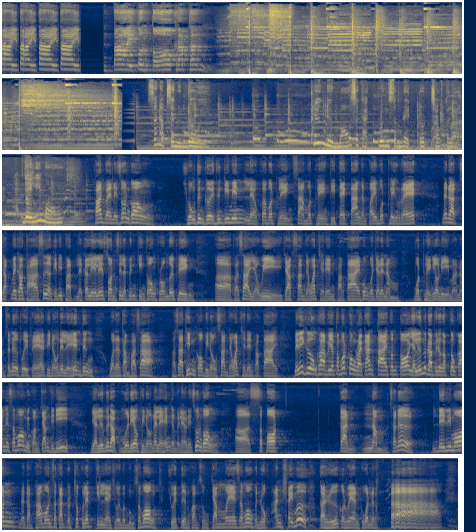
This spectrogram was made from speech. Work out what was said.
ใต้ใต้ใต้ใต้ใต้ต้นตอครับท่านสนับสนุนโดย เครื่องดื่มมอลต์สกัดปรุงสำเร็จรสช็อกโกแลตเดลี่มอลต์ผ่านไปในส่วนของช่วงถึงเคยถึงกีมิน แล้วก็บทเพลงสามบทเพลงที่แตกต่างกันไปบทเพลงแรก นะครับชักไม่เข้าถาเสื้อกิติพัฒน์และก็เลเลซอนศิลปินกิ่งทองพร้อมด้วยเพลงอ่าภาษายาวีจากซ้ำจังหวัดชายแดนภาคใต้ผมก็จะได้นำบทเพลงเหล่านี้มานำเสนอเผยแพร่ให้พี่น้องได้เลยเห็นถึงวัฒนธรรมภาษาภาษาทิ้นของพี่น้องซ้ำจังหวัดชายแดนภาคใต้และนี่คือองค์คาพยพทั้งหมดของรายการตายตอนต่ออย่าลืมนะครับพี่น้องกับต้องการในสมองมีความจำที่ดี อย่าลืมนะครับเมื่อเดียวพี่น้องได้เลยเห็นกันไปแล้วในส่วนของอสปอร์ตการนำเสนอ เดลิมอนนะครับคาร์มอนสกัดรสช็อกโกแลตกินแล้วช่วยบำรุงสมอง ช่วยเตือนความทรงจำไม่ให้สมองเป็นโรคอัลไซเมอร์กันหรือก่อนแวนควรนะครับ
